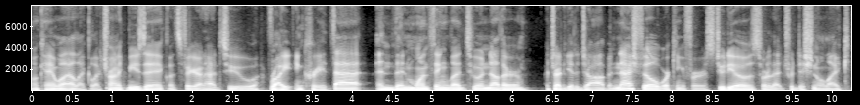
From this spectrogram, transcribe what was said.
okay, well, I like electronic music. Let's figure out how to write and create that. And then one thing led to another. I tried to get a job in Nashville working for studios, sort of that traditional like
